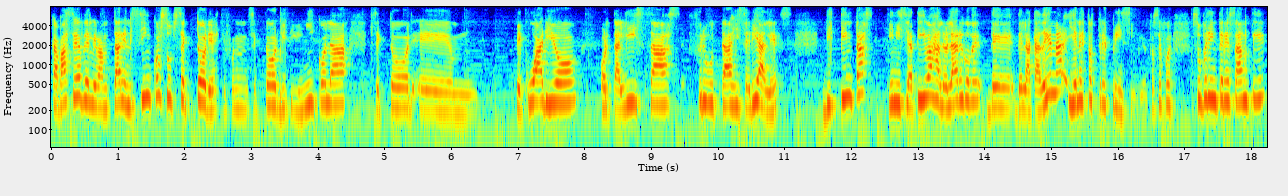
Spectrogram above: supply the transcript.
capaces de levantar en cinco subsectores, que fueron el sector vitivinícola, sector eh, pecuario, hortalizas, frutas y cereales, distintas iniciativas a lo largo de, de, la cadena y en estos tres principios. Entonces fue súper interesante,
